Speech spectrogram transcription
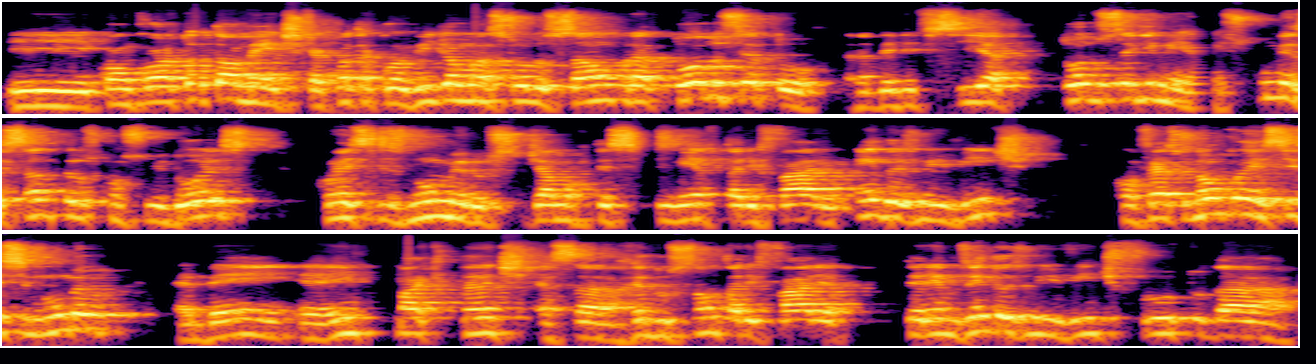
e concordo totalmente que a conta Covid é uma solução para todo o setor. Ela beneficia todos os segmentos, começando pelos consumidores, com esses números de amortecimento tarifário em 2020. Confesso que não conheci esse número, é bem é, impactante essa redução tarifária teremos em 2020 fruto da,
